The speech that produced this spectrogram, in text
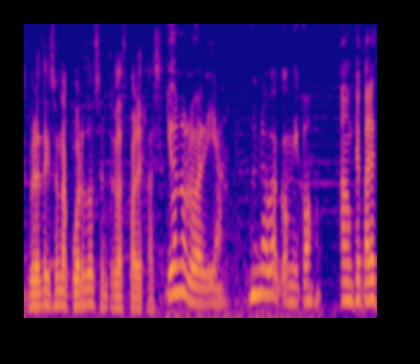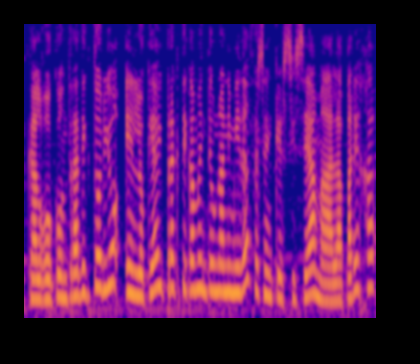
Me parece que son acuerdos entre las parejas. Yo no lo haría, no va conmigo. Aunque parezca algo contradictorio, en lo que hay prácticamente unanimidad es en que si se ama a la pareja,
